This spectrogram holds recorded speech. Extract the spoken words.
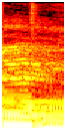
Yeah.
